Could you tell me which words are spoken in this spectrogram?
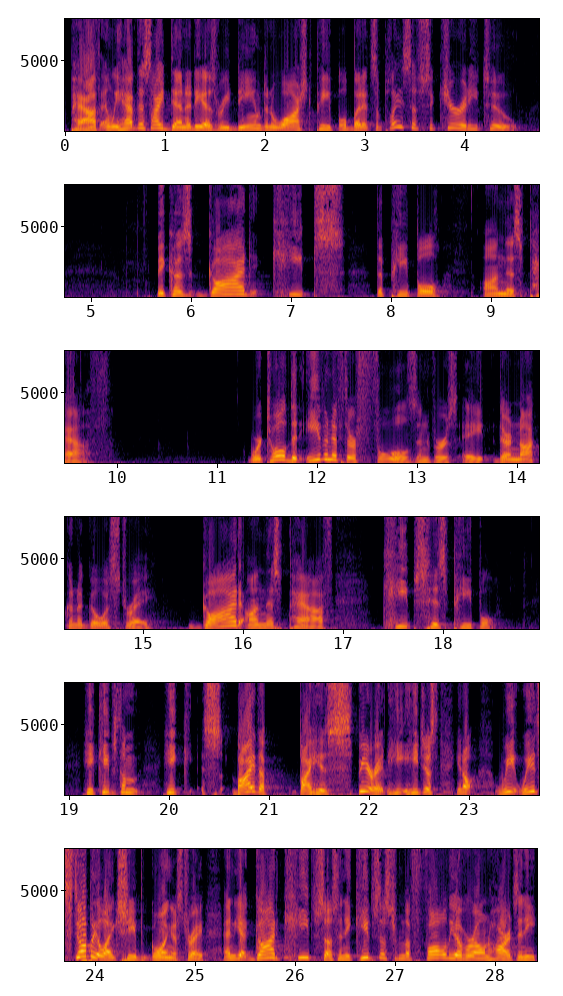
path, and we have this identity as redeemed and washed people, but it's a place of security too. Because God keeps the people on this path. We're told that even if they're fools in verse 8, they're not going to go astray. God on this path keeps his people. He keeps them, he, by, the, by his spirit, he, he just, you know, we, we'd still be like sheep going astray. And yet God keeps us, and he keeps us from the folly of our own hearts. And he,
